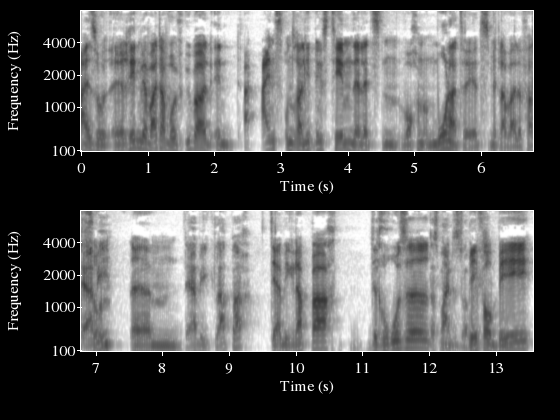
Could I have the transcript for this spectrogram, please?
also äh, reden wir weiter, Wolf, über in, eins unserer Lieblingsthemen der letzten Wochen und Monate jetzt mittlerweile fast Derby? schon. Ähm, Derby Gladbach. Derby Gladbach, Rose, das meintest du BVB,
